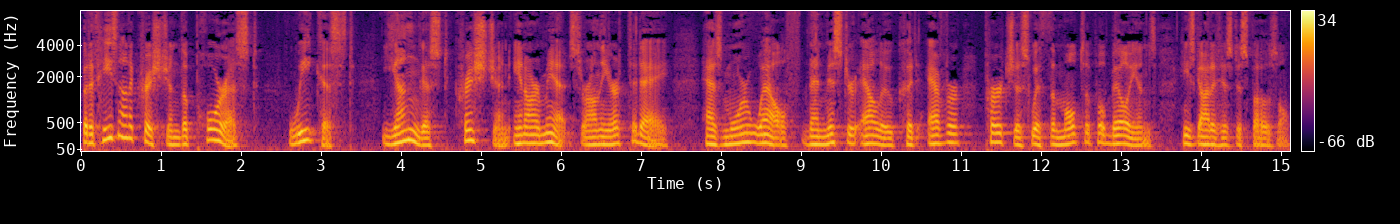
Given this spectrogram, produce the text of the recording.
but if he's not a Christian, the poorest, weakest, youngest Christian in our midst or on the earth today has more wealth than Mr. Helú could ever purchase with the multiple billions he's got at his disposal.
